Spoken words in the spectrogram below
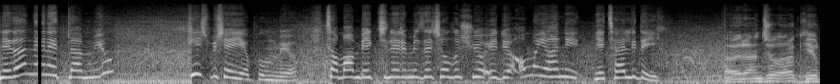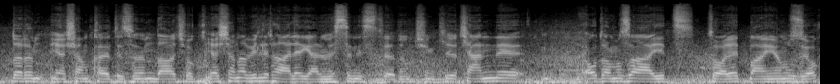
Neden denetlenmiyor? Hiçbir şey yapılmıyor. Tamam bekçilerimiz çalışıyor ediyor ama yani yeterli değil. Öğrenci olarak yurtların yaşam kalitesinin daha çok yaşanabilir hale gelmesini istiyorum. Çünkü kendi odamıza ait tuvalet banyomuz yok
